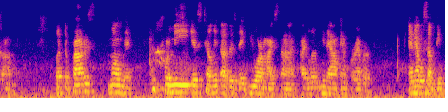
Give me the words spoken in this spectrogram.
come. But the proudest moment for me is telling others that you are my son. I love you now and forever. And that was something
